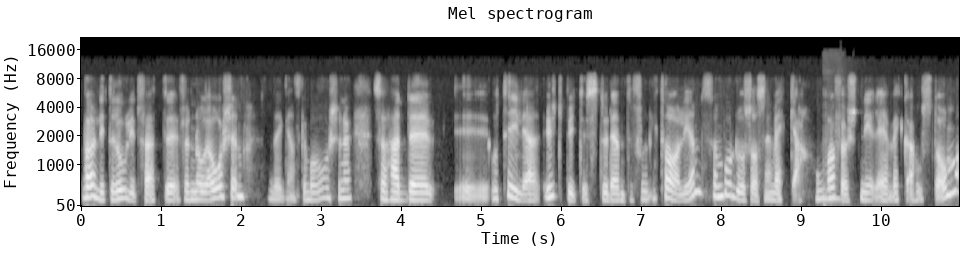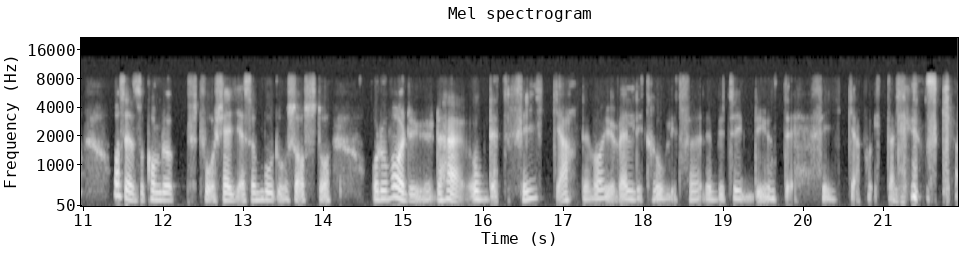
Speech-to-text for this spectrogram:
var lite roligt för att eh, för några år sedan, det är ganska många år sedan nu, så hade Ottilia utbytesstudenter från Italien som bodde hos oss en vecka. Hon var Mm. först nere en vecka hos dem och sen så kom det upp två tjejer som bodde hos oss då. Och då var det ju det här ordet fika, det var ju väldigt roligt för det betydde ju inte fika på italienska.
